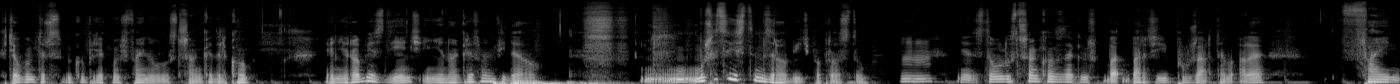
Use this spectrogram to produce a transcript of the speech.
Chciałbym też sobie kupić jakąś fajną lustrzankę, tylko ja nie robię zdjęć i nie nagrywam wideo. Muszę coś z tym zrobić po prostu. Mhm. Z tą lustrzanką to tak już ba- bardziej pół żartem, ale fajnie,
